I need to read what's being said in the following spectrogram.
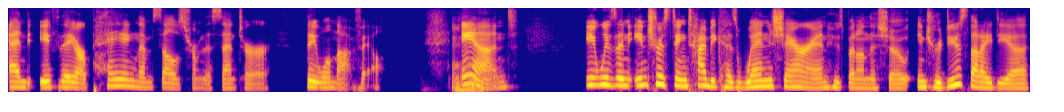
and if they are paying themselves from the center, they will not fail. Mhm. And it was an interesting time because when Sharon, who's been on the show, introduced that idea,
